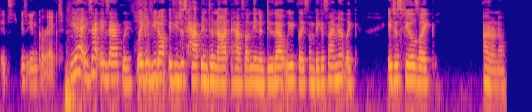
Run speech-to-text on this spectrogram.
It's is incorrect. Yeah, exact exactly. Like if you don't if you just happen to not have something to do that week, like some big assignment, like it just feels like I don't know.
